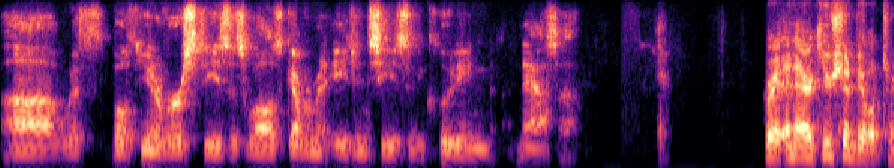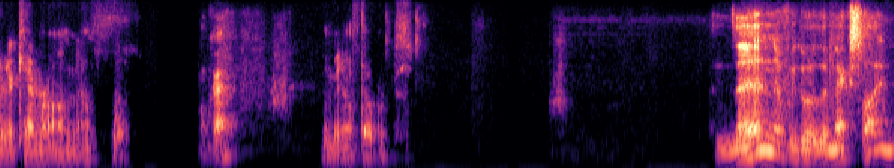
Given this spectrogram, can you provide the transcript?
uh, with both universities as well as government agencies, including NASA. Great. And Eric, you should be able to turn your camera on now. Okay. Let me know if that works. And then if we go to the next slide.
